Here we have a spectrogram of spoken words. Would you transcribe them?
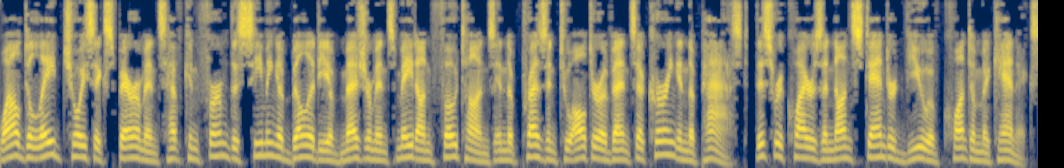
While delayed choice experiments have confirmed the seeming ability of measurements made on photons in the present to alter events occurring in the past, this requires a non-standard view of quantum mechanics.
